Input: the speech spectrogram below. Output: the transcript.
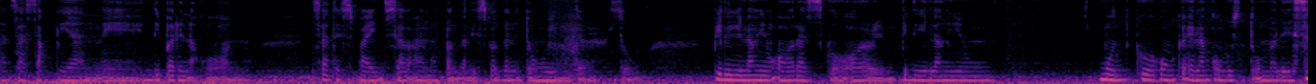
na sasakyan, eh, hindi pa rin ako, ano, satisfied sa, ano, pag-alis pag ganitong winter. So, pili lang yung oras ko or pili lang yung mood ko kung kailan ko gusto umalis.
